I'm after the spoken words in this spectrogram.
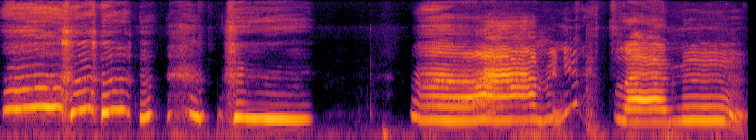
My nie chcemy.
